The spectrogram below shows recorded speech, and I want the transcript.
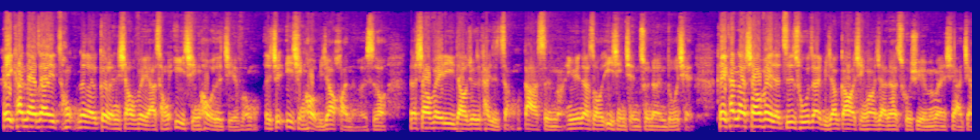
可以看到，在通那个个人消费啊，从疫情后的解封，而且疫情后比较缓和的时候，那消费力道就是开始涨大升嘛，因为那时候疫情前存了很多钱。可以看到消费的支出在比较高的情况下，那储蓄也慢慢下降。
